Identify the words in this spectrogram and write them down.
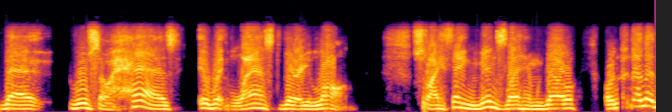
that Russo has, it wouldn't last very long. So I think Vince let him go, or not,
